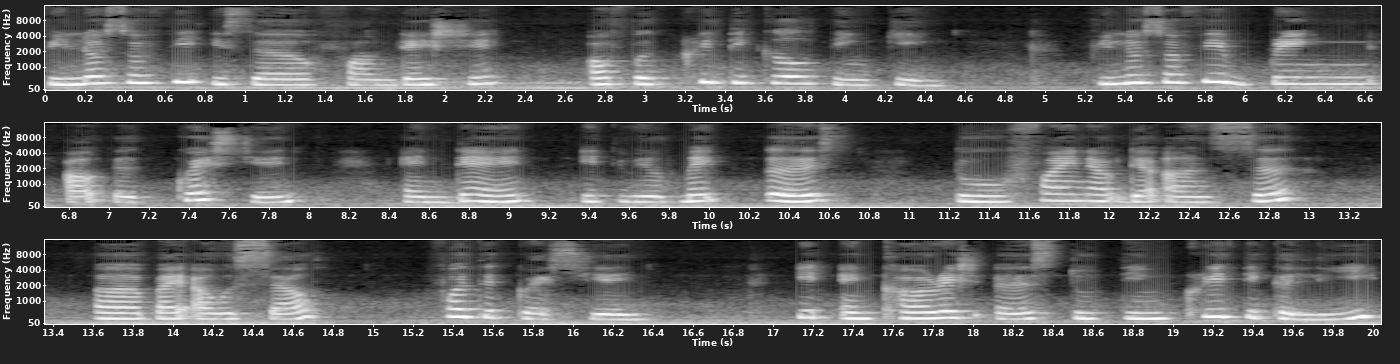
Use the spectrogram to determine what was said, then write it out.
philosophy is a foundation of a critical thinking. Philosophy bring out a question and then it will make us to find out the answer uh, by ourselves for the question. It encourages us to think critically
